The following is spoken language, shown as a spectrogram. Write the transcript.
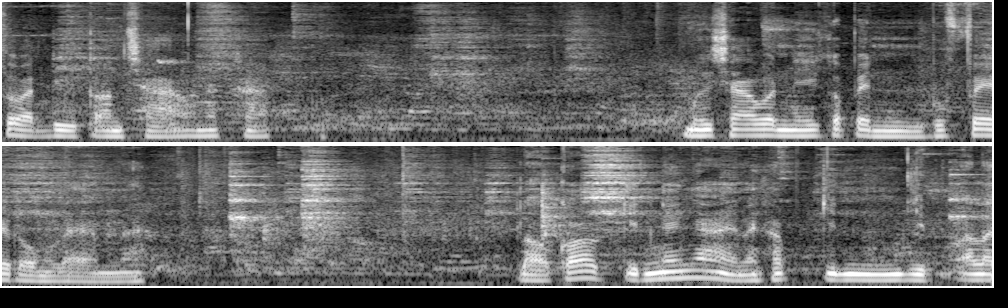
สวัสดีตอนเช้านะครับ มื้อเช้าวันนี้ก็เป็นบุฟเฟ่ต์โรงแรมนะ เราก็กินง่าย ๆนะครับ กินหยิบอะไร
